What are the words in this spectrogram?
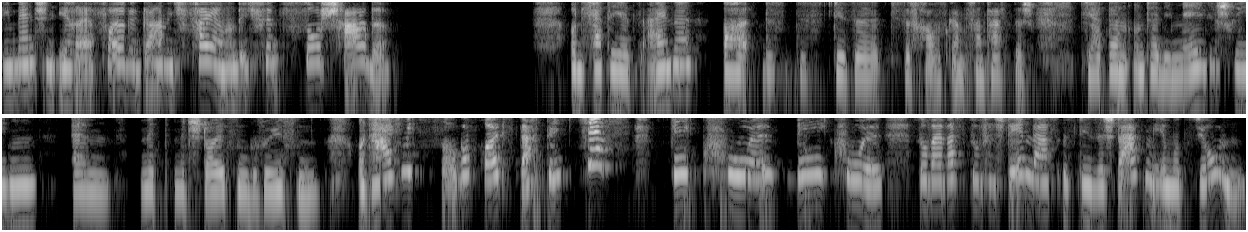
die Menschen ihre Erfolge gar nicht feiern und ich finde es so schade. Und ich hatte jetzt eine, oh, das, das, diese, diese Frau ist ganz fantastisch. Die hat dann unter die Mail geschrieben, ähm, mit, mit stolzen Grüßen. Und da habe ich mich so gefreut. Ich dachte, yes, wie cool, wie cool. So, weil was du verstehen darfst, ist diese starken Emotionen.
